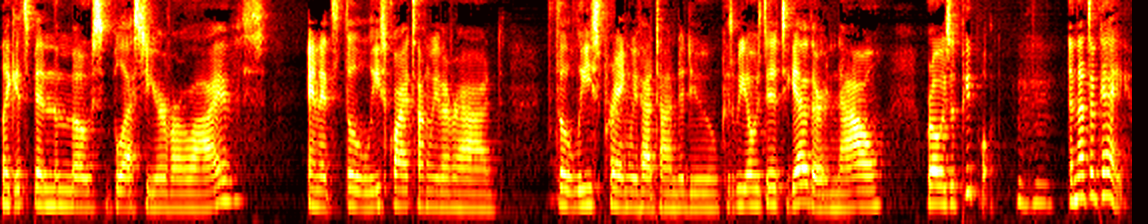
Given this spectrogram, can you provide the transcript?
like it's been the most blessed year of our lives and it's the least quiet time we've ever had the least praying we've had time to do because we always did it together. And now we're always with people. Mm-hmm. And that's okay.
